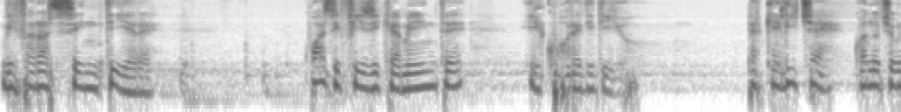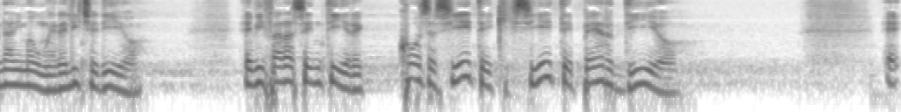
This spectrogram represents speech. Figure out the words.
vi farà sentire quasi fisicamente il cuore di Dio, perché lì c'è, quando c'è un'anima umile, lì c'è Dio, e vi farà sentire cosa siete e chi siete per Dio. È,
